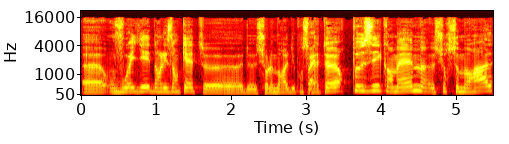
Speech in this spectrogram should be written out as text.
on voyait dans les enquêtes de, sur le moral du consommateur peser quand même euh, sur ce moral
